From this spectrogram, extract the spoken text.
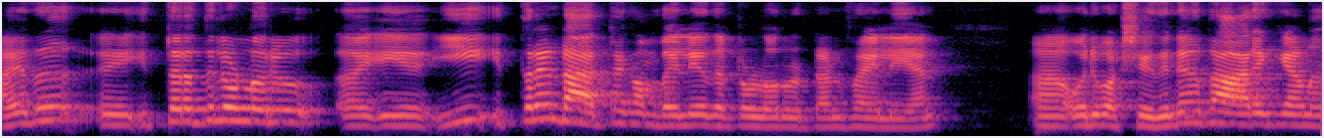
അതായത് ഇത്തരത്തിലുള്ളൊരു ഈ- ഇത്രയും ഡാറ്റ കമ്പൈൽ ചെയ്തിട്ടുള്ള റിട്ടേൺ ഫയൽ ചെയ്യാൻ ഒരു പക്ഷേ ഇതിന്റെ അകത്ത് ആരൊക്കെയാണ്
